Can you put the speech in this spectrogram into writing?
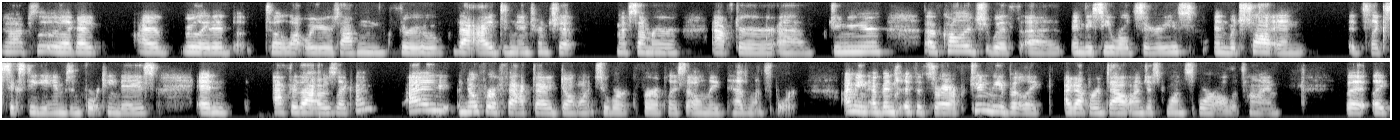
Yeah, absolutely. Like I I related to a lot what you're talking through. That I did an internship my summer after um, junior year of college with uh, NBC World Series in Wichita, and it's like 60 games in 14 days. And after that, I was like, I'm I know for a fact I don't want to work for a place that only has one sport. I mean, eventually, if it's the right opportunity, but like I got burnt out on just one sport all the time. But like,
